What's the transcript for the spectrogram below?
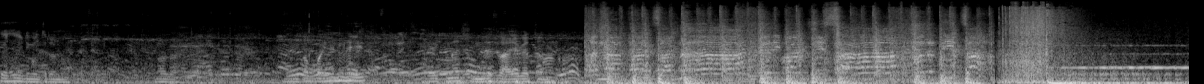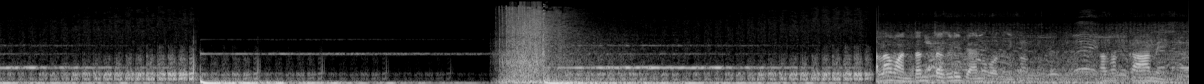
कशासाठी मित्रांनो? बघा. आमचा बहीण नाही एकनाथ शिंदे साहेब येतात. मला म्हणतात तगडी पॅन कॉलनी असं काम आहे.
